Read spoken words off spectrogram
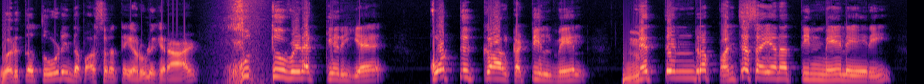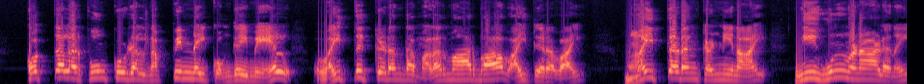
வருத்தத்தோடு இந்த பாசுரத்தை அருளுகிறாள். குத்து விளக்கெறிய கோட்டுக்கால் கட்டில் மேல் மெத்தென்ற பஞ்சசயனத்தின் மேலேறி கொத்தலர் பூங்குழல் நப்பின்னை கொங்கை மேல் வைத்து கிடந்த மலர் மார்பா வாய் திறவாய் மைத்தடங் கண்ணினாய் நீ உன் மணாளனை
